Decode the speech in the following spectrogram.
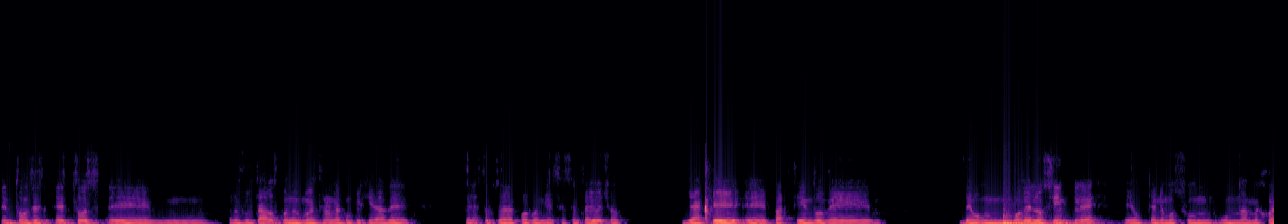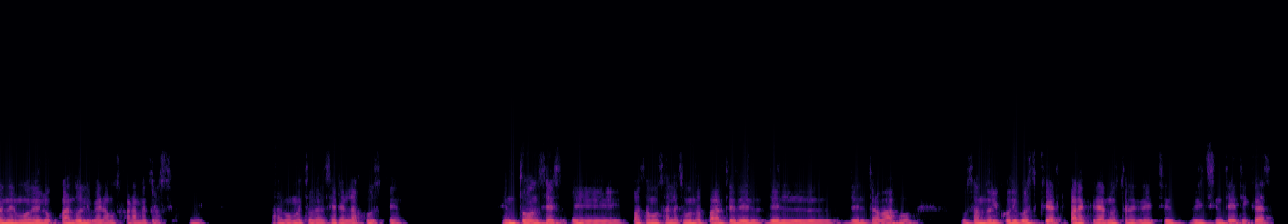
Entonces, estos em, resultados pues, nos muestran la complejidad de, la estructura del polvo en 1068, ya que eh, partiendo de, un modelo simple, eh, obtenemos un, una mejora en el modelo cuando liberamos parámetros al momento de hacer el ajuste. Entonces, eh, pasamos a la segunda parte del, trabajo, usando el código SCART para crear nuestras grids, sintéticas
